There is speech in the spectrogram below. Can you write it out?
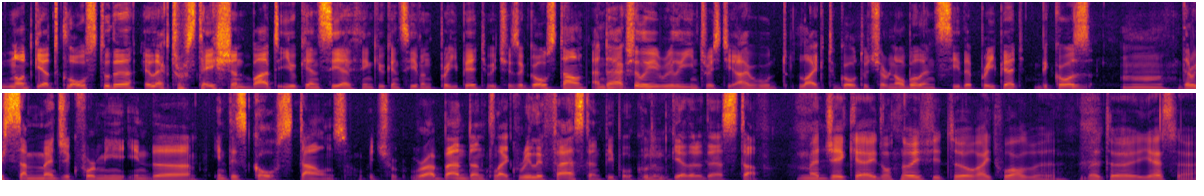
not get close to the electro station, but you can see, I think you can see even Pripyat, which is a ghost town. And actually really interested. I would like to go to Chernobyl and see the Pripyat because mm, there is some magic for me in the in these ghost towns, which were abandoned like really fast and people couldn't gather their stuff. magic, I don't know if it's the right word, but, but uh, yes, uh,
